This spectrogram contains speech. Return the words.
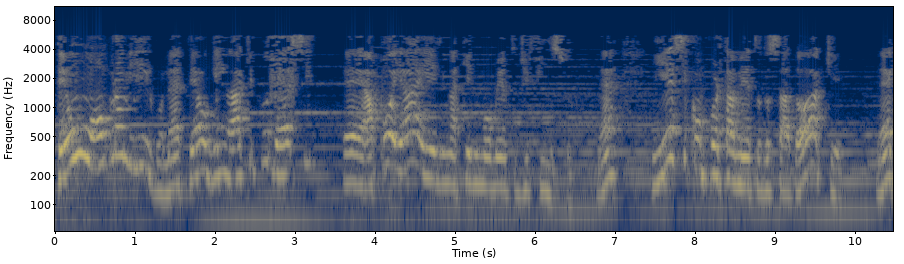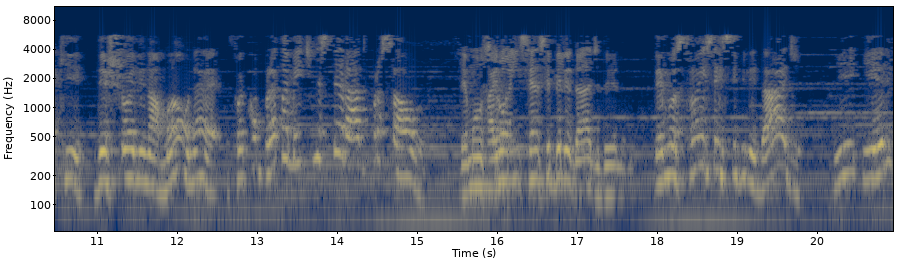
ter um ombro amigo, né? ter alguém lá que pudesse é, apoiar ele naquele momento difícil. Né? E esse comportamento do Sadoc, né, que deixou ele na mão, né, foi completamente inesperado para Saulo. Demonstrou Aí, a insensibilidade dele. Demonstrou a insensibilidade e, e ele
